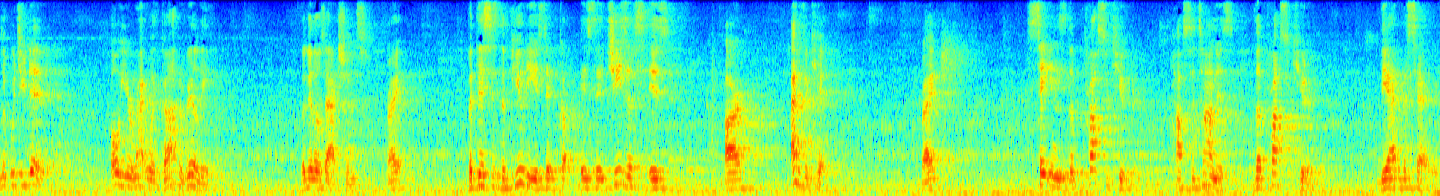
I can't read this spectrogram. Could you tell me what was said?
Look what you did. Oh, you're right with God? Really? Look at those actions, right? But this is the beauty is that, is that Jesus is our advocate, right? Satan's the prosecutor. Hasatan is the prosecutor, the adversary.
